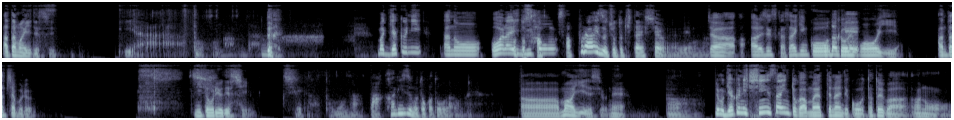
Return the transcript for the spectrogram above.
頭いいですし。いやー、どうなんだろう。まあ、逆に、あの、お笑い二ちょっとサ刀、サプライズちょっと期待しちゃうよね、でもな。じゃあ、あれですか、最近こう、共演も多い、アンタッチャブル、二刀流ですし。違うと思うな。バカリズムとかどうだろうね。ああ、まあいいですよね。うん。でも逆に審査員とかあんまやってないんで、こう、例えば、あの、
